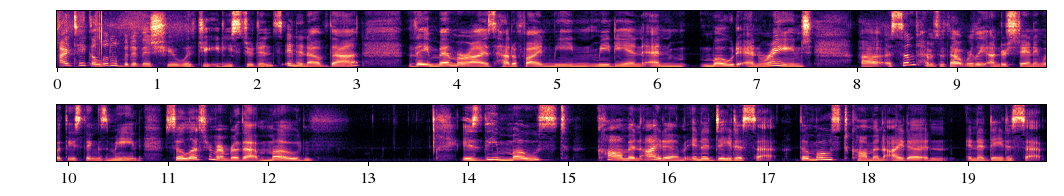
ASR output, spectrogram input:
I take a little bit of issue with GED students in and of that. They memorize how to find mean, median, and mode and range, uh, sometimes without really understanding what these things mean. So let's remember that mode is the most common item in a data set, the most common item in, in a data set.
